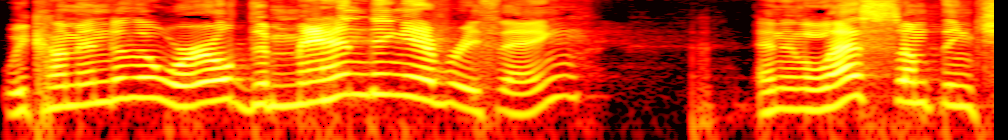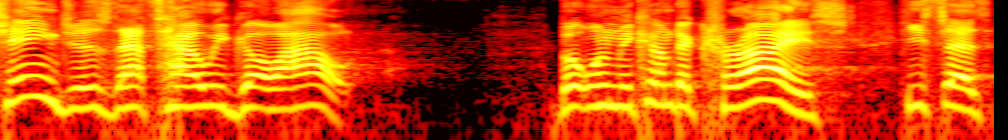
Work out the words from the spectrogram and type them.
We come into the world demanding everything, and unless something changes, that's how we go out. But when we come to Christ, he says,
